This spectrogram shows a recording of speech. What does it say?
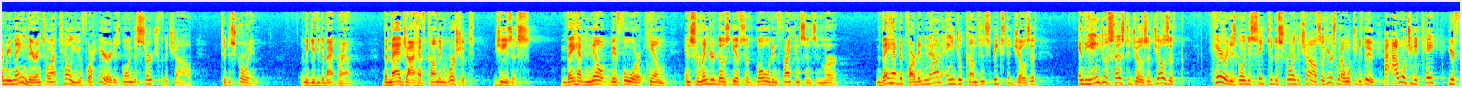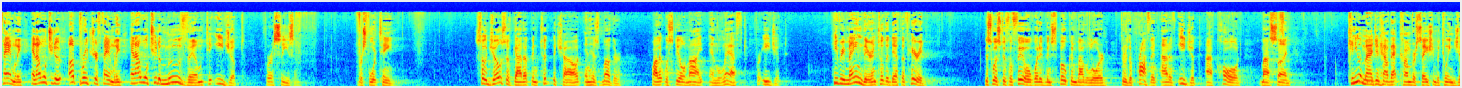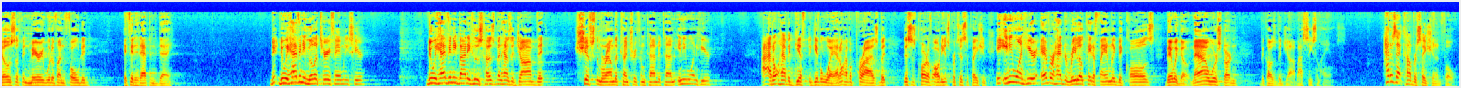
and remain there until I tell you, for Herod is going to search for the child to destroy him. Let me give you the background. The Magi have come and worshiped Jesus. They have knelt before him and surrendered those gifts of gold and frankincense and myrrh. They have departed, and now an angel comes and speaks to Joseph. And the angel says to Joseph, Joseph, Herod is going to seek to destroy the child. So here's what I want you to do I, I, want you to take your family, and I want you to uproot your family, and I want you to move them to Egypt for a season. Verse 14. So Joseph got up and took the child and his mother while it was still night and left for Egypt. He remained there until the death of Herod. This was to fulfill what had been spoken by the Lord through the prophet Out of Egypt I called my son. Can you imagine how that conversation between Joseph and Mary would have unfolded if it had happened today? Do, do we have any military families here? Do we have anybody whose husband has a job that shifts them around the country from time to time? Anyone here? I don't have a gift to give away. I don't have a prize, but this is part of audience participation. Anyone here ever had to relocate a family because, there we go, now we're starting because of a job. I see some hands. How does that conversation unfold?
